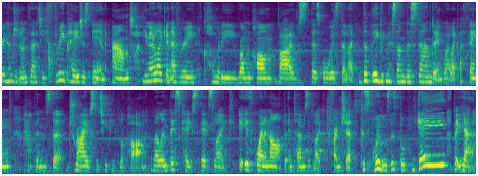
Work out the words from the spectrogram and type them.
333 pages in, and you know, like in every comedy rom com vibes, there's always the like the big misunderstanding where like a thing happens that drives the two people apart. Well, in this case, it's like it is Gwen and Art, but in terms of like friendship, because spoilers, this book gay. But yeah,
